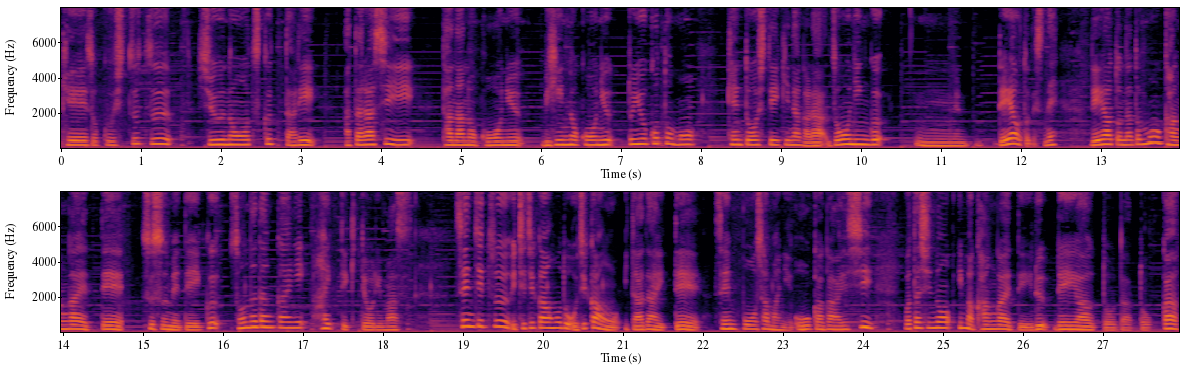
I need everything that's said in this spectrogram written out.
継続しつつ収納を作ったり新しい棚の購入備品の購入ということも検討していきながらゾーニングうんレイアウトですね。レイアウトなども考えて進めていくそんな段階に入ってきております。先日1時間ほどお時間をいただいて先方様にお伺いし私の今考えているレイアウトだとか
